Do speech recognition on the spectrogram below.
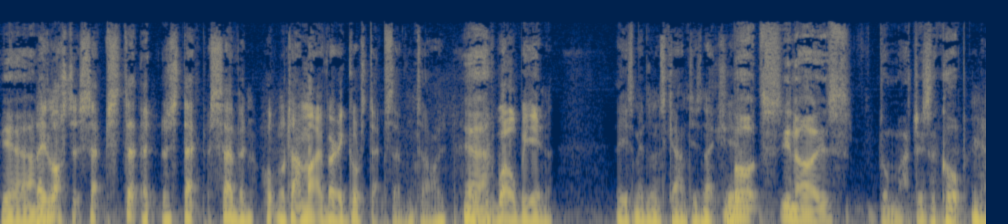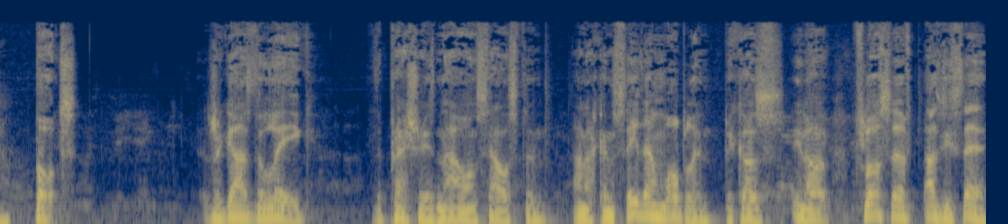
Yeah. They lost at step, step, at step seven. Hucknall Town might have a very good step seven time. Yeah. It could well be in the East Midlands counties next year. But you know, it's don't matter. It's a cup. Yeah. But as regards the league, the pressure is now on Selston, and I can see them wobbling because you know Flowserve, as you say,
